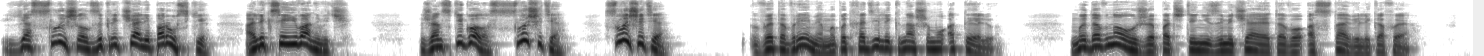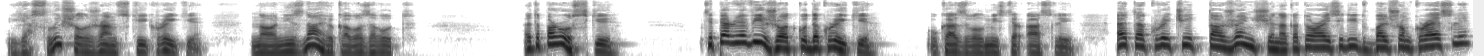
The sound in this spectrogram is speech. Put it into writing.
Я слышал, закричали по-русски. Алексей Иванович. Женский голос. Слышите? Слышите? В это время мы подходили к нашему отелю. Мы давно уже, почти не замечая того, оставили кафе. Я слышал женские крики, но не знаю, кого зовут. Это по-русски. Теперь я вижу, откуда крики, указывал мистер Асли. Это кричит та женщина, которая сидит в большом кресле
